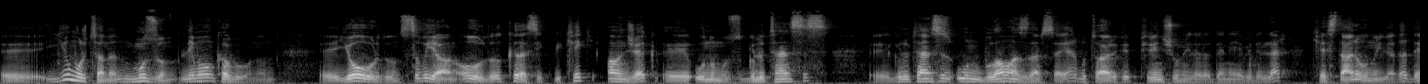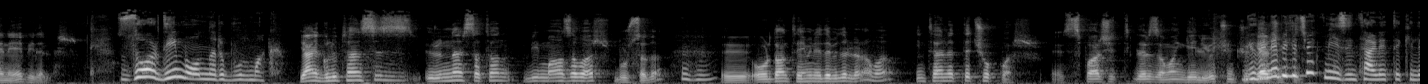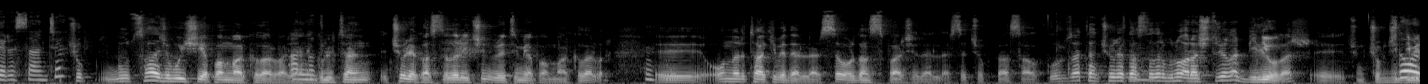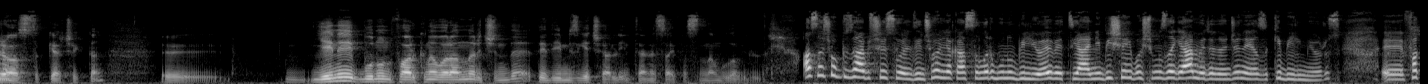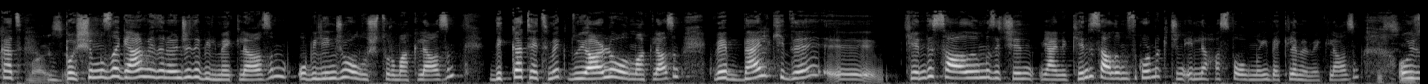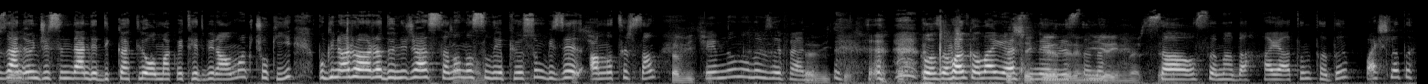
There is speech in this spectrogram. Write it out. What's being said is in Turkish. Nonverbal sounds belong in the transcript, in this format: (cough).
E, yumurtanın, muzun, limon kabuğunun, e, yoğurdun, sıvı yağın olduğu klasik bir kek. Ancak e, unumuz glutensiz. E, glutensiz un bulamazlarsa eğer bu tarifi pirinç unuyla da deneyebilirler. Kestane unuyla da deneyebilirler. Zor değil mi onları bulmak? Yani glutensiz ürünler satan bir mağaza var Bursa'da. Ee, oradan temin edebilirler ama internette çok var. Ee, sipariş ettikleri zaman geliyor çünkü Güvenebilecek gerçekten miyiz internettekilere sence? çok bu sadece bu işi yapan markalar var. Yani Anladım. gluten çölyak hastaları için üretim yapan markalar var. Ee, onları takip ederlerse, oradan sipariş ederlerse çok daha sağlıklı olur. Zaten çölyak hastaları bunu araştırıyorlar, biliyorlar. Ee, çünkü çok ciddi bir Doğru. rahatsızlık gerçekten. Ee, Yeni bunun farkına varanlar için de dediğimiz geçerli internet sayfasından bulabilirler. Aslında çok güzel bir şey söyledin. Çölyak hastaları bunu biliyor. Evet yani bir şey başımıza gelmeden önce ne yazık ki bilmiyoruz. Ee, fakat maalesef. başımıza gelmeden önce de bilmek lazım. O bilinci oluşturmak lazım. Dikkat etmek, duyarlı olmak lazım. Ve belki de e, kendi sağlığımız için yani kendi sağlığımızı korumak için illa hasta olmayı beklememek lazım. Kesinlikle O yüzden öncesinden de dikkatli olmak ve tedbir almak çok iyi. Bugün ara ara döneceğiz sana. Tamam. Nasıl yapıyorsun bize anlatırsan Tabii ki. memnun oluruz efendim. Tabii ki. (laughs) o zaman kolay gelsin Teşekkür ederim, sana. iyi yayınlar size. Sağ ol sana da. Hayatın tadı başladı.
